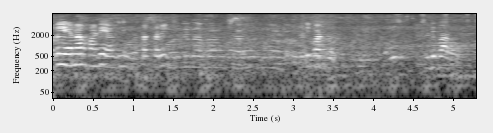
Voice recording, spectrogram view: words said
udah enak padi ya, kita sedih paru, sedih paru.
